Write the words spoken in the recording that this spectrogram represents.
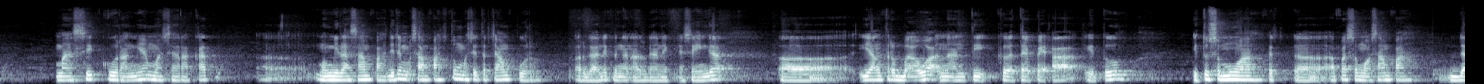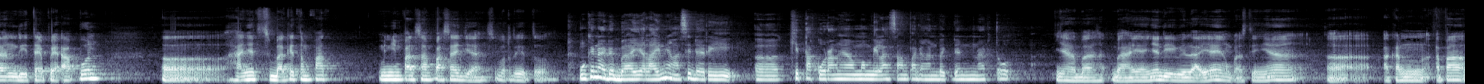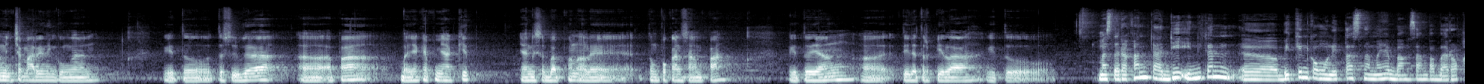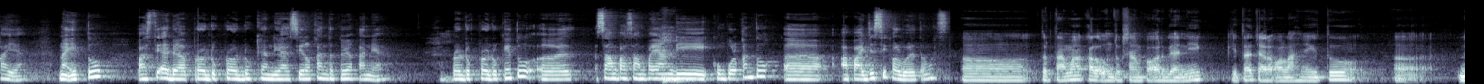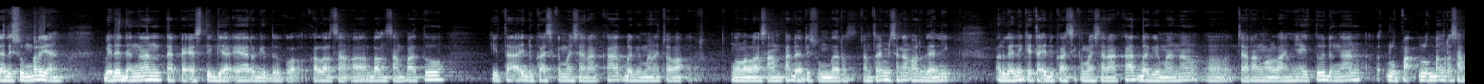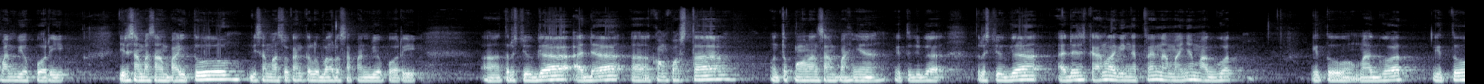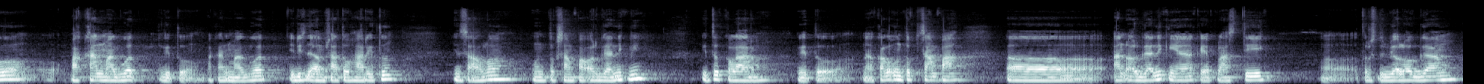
masih kurangnya masyarakat uh, memilah sampah. Jadi sampah itu masih tercampur organik dengan organik sehingga yang terbawa nanti ke TPA itu itu semua apa semua sampah dan di TPA pun hanya sebagai tempat menyimpan sampah saja seperti itu. Mungkin ada bahaya lainnya nggak sih dari uh, kita kurangnya memilah sampah dengan baik dan benar tuh? Ya bah bahayanya di wilayah yang pastinya uh, akan apa mencemari lingkungan gitu. Terus juga uh, apa banyaknya penyakit yang disebabkan oleh tumpukan sampah gitu yang uh, tidak terpilah gitu. Mas Dara kan tadi ini kan uh, bikin komunitas namanya Bank Sampah Barokah ya. Nah itu pasti ada produk-produk yang dihasilkan tentunya kan ya Produk-produknya tuh uh, sampah-sampah yang dikumpulkan tuh uh, apa aja sih kalau boleh tahu mas? Uh, terutama kalau untuk sampah organik kita cara olahnya itu uh, dari sumber ya beda dengan TPS 3R gitu. Kalau bank sampah tuh kita edukasi ke masyarakat bagaimana cara ngelola sampah dari sumber. Contohnya misalkan organik, organik kita edukasi ke masyarakat bagaimana uh, cara ngolahnya itu dengan lupa, lubang resapan biopori. Jadi sampah-sampah itu bisa masukkan ke lubang resapan biopori. Uh, terus juga ada uh, komposter untuk pengolahan sampahnya itu juga. Terus juga ada sekarang lagi ngetren namanya magot gitu, magot gitu, pakan magot gitu, pakan magot. Jadi dalam satu hari itu, insya Allah untuk sampah organik nih itu kelar gitu. Nah kalau untuk sampah uh, anorganiknya kayak plastik, uh, terus juga logam,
